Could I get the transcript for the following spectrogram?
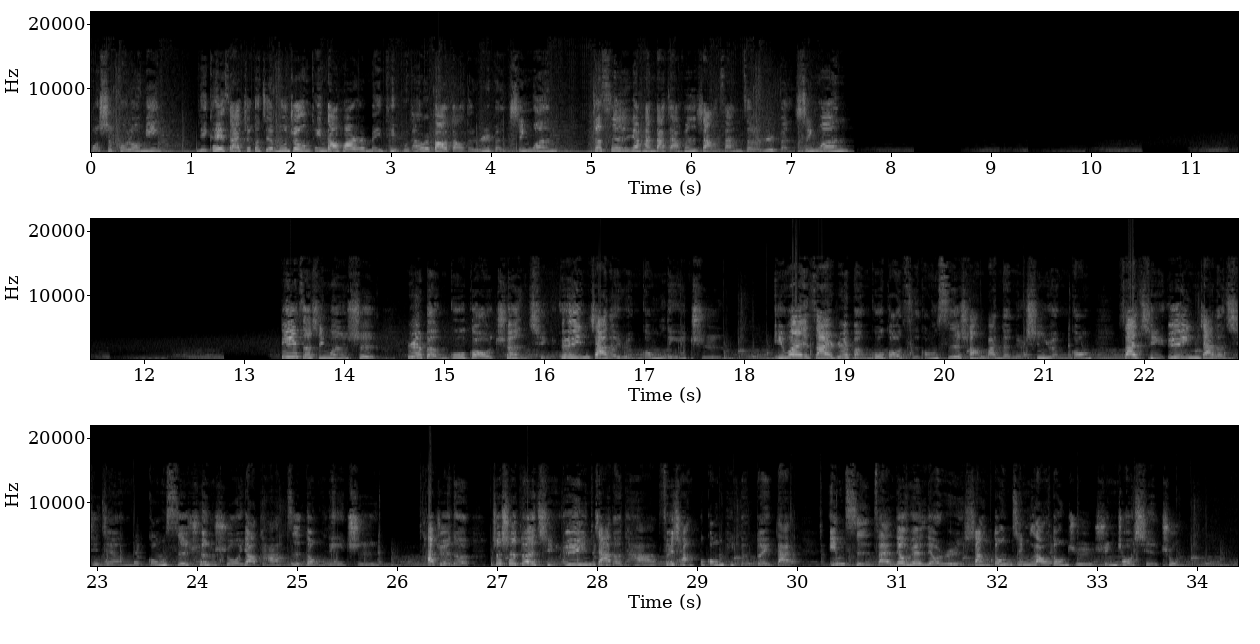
我是可露咪。你可以在这个节目中听到华人媒体不太会报道的日本新闻。这次要和大家分享三则日本新闻。第一则新闻是日本 Google 劝请育婴假的员工离职。一位在日本 Google 子公司上班的女性员工，在请育婴假的期间，公司劝说要她自动离职。他觉得这是对请育婴假的他非常不公平的对待，因此在六月六日向东京劳动局寻求协助。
